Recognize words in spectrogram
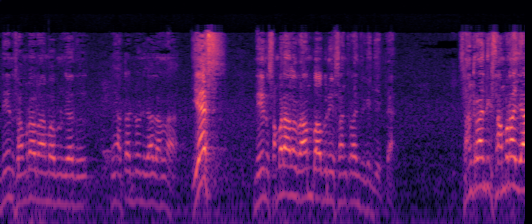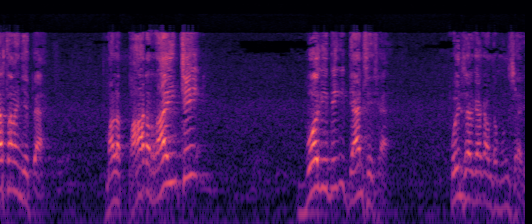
నేను సంబరాల రాంబాబుని కాదు నేను అట్లాంటి కాదు అన్నా. ఎస్ నేను సంబరాల రాంబాబుని సంక్రాంతికి అని చెప్పా. సంక్రాంతికి సంబరాలు చేస్తానని చెప్పా. మళ్ళా పాట రాయించి భోగి దిగి డ్యాన్స్ వేసా పోయినసారి కాక అంత ముందుసారి.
